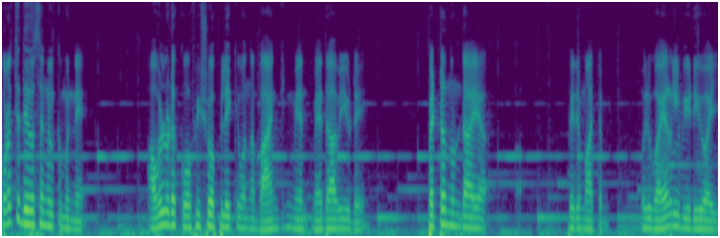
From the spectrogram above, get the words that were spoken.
കുറച്ച് ദിവസങ്ങൾക്ക് മുന്നേ അവളുടെ കോഫി ഷോപ്പിലേക്ക് വന്ന ബാങ്കിംഗ് മേധാവിയുടെ പെട്ടെന്നുണ്ടായ പെരുമാറ്റം ഒരു വൈറൽ വീഡിയോ ആയി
